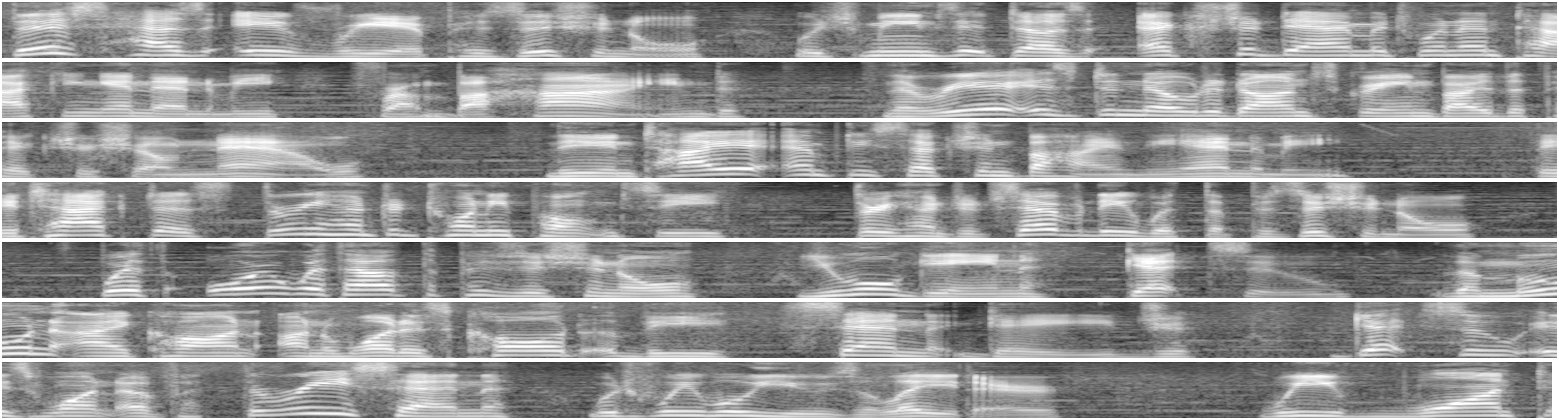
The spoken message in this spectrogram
This has a rear positional, which means it does extra damage when attacking an enemy from behind. The rear is denoted on screen by the picture shown now. The entire empty section behind the enemy. The attack does 320 potency, 370 with the positional. With or without the positional, you will gain Getsu, the moon icon on what is called the Sen gauge. Getsu is one of three Sen, which we will use later. We want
